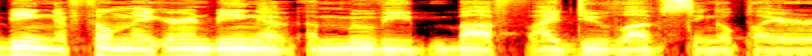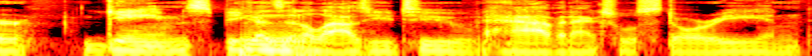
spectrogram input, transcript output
being a filmmaker and being a, a movie buff, I do love single player games because Mm. it allows you to have an actual story. And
